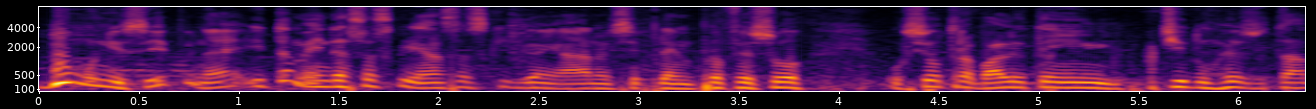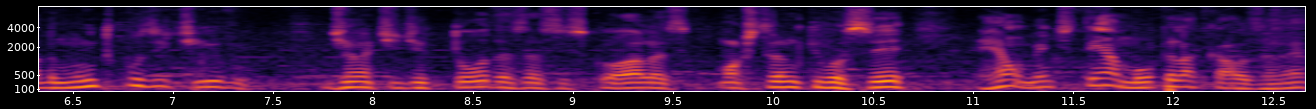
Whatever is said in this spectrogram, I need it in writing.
do município, né? E também dessas crianças que ganharam esse prêmio. Professor, o seu trabalho tem tido um resultado muito positivo diante de todas as escolas, mostrando que você realmente tem amor pela causa, né?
